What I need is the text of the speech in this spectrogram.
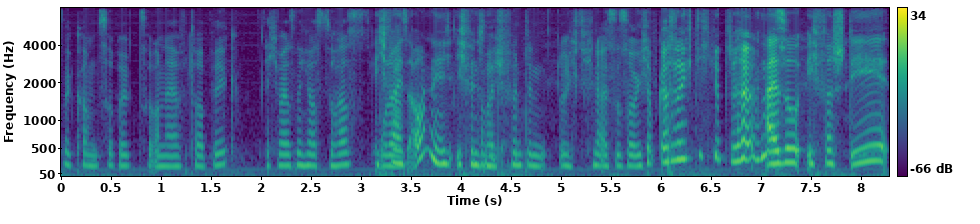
Willkommen zurück zu On Topic. Ich weiß nicht, was du hast. Ich oder- weiß auch nicht. Ich finde Aber ich finde den richtig nice Song. Ich habe gerade richtig gejammt. Also ich verstehe,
